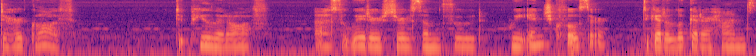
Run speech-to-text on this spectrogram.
to her glove to peel it off. As the waiter serves some food, we inch closer to get a look at her hands.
